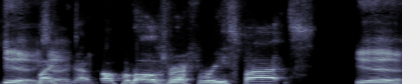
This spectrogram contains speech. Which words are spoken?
Yeah, exactly. Like a couple of those referee spots. Yeah.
